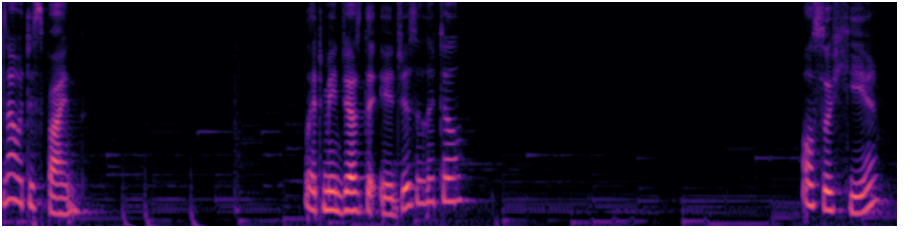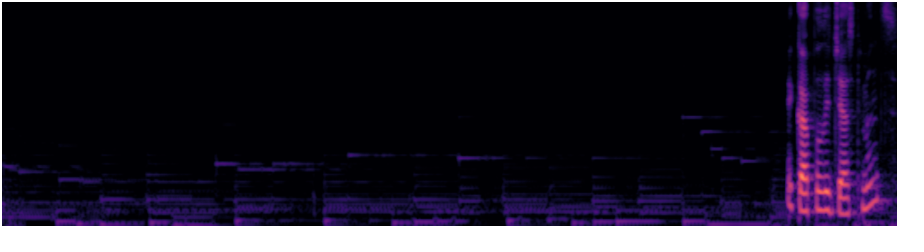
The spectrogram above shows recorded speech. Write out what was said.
Now it is fine. Let me adjust the edges a little. Also here. A couple adjustments.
